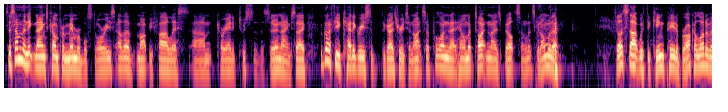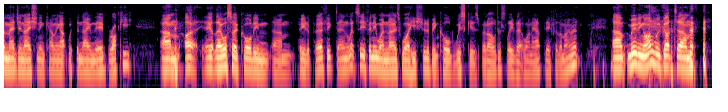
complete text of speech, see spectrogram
so, some of the nicknames come from memorable stories. Other might be far less um, creative twists of the surname. So, we've got a few categories to, to go through tonight. So, pull on that helmet, tighten those belts, and let's get on with it. So let's start with the king, Peter Brock. A lot of imagination in coming up with the name there, Brocky. Um, I, they also called him um, Peter Perfect, and let's see if anyone knows why he should have been called Whiskers, but I'll just leave that one out there for the moment. Um, moving on, we've got um,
